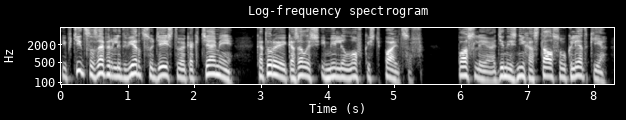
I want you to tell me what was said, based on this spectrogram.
и птицы заперли дверцу, действуя когтями, которые, казалось, имели ловкость пальцев. После один из них остался у клетки —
